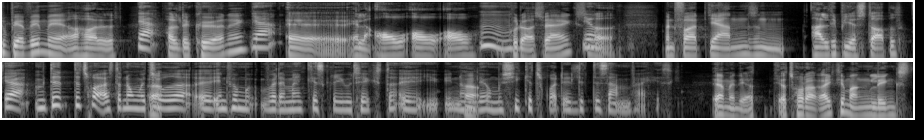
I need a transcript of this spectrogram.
du bliver ved med at holde, ja, holde det kørende, ikke? ja. Øh, eller og, og, og, mm. kunne det også være, ikke? Sådan Jo. noget. Men for at hjernen sådan aldrig bliver stoppet. Ja, men det, det tror jeg også, der er nogle metoder ja. øh, inden for, hvordan man kan skrive tekster, øh, når man Ja. laver musik. Jeg tror, det er lidt det samme, faktisk. Jamen, jeg, jeg tror, der er rigtig mange links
